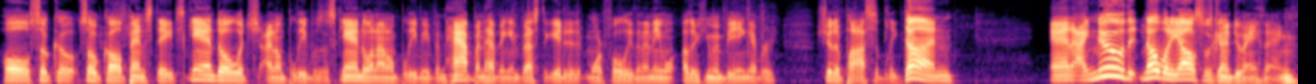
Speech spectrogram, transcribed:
whole so called Penn State scandal, which I don't believe was a scandal and I don't believe even happened, having investigated it more fully than any other human being ever should have possibly done. And I knew that nobody else was going to do anything.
